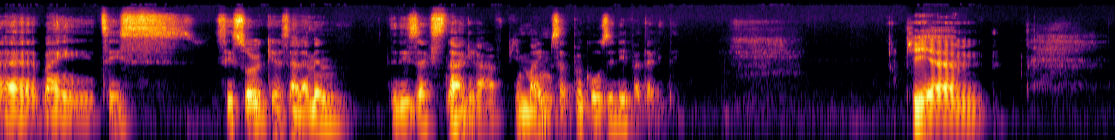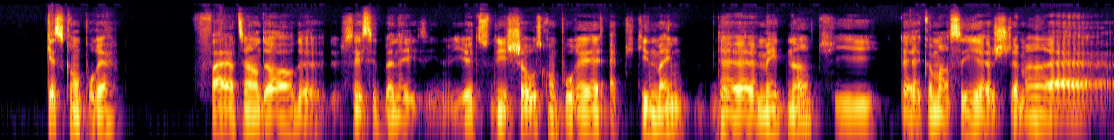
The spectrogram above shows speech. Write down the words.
euh, ben, tu sais, c'est sûr que ça amène des accidents graves, puis même ça peut causer des fatalités. Puis, euh, qu'est-ce qu'on pourrait faire en dehors de, de, cesser de banaliser? Y a-t-il des choses qu'on pourrait appliquer de même de maintenant, puis de commencer euh, justement à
